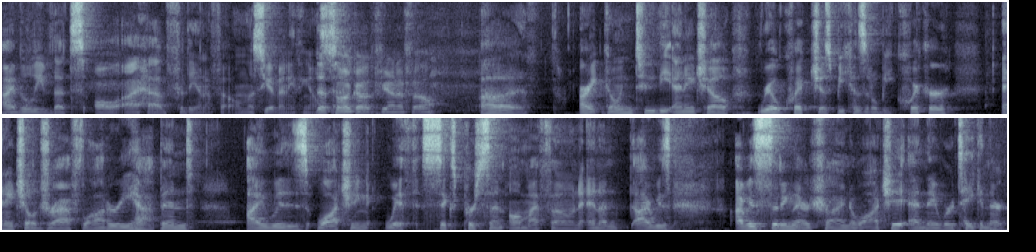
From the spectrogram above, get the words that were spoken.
I believe that's all I have for the NFL. Unless you have anything else. That's all I got for the NFL. Uh, all right, going to the NHL real quick, just because it'll be quicker. NHL draft lottery happened. I was watching with six percent on my phone, and I was, I was sitting there trying to watch it, and they were taking their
